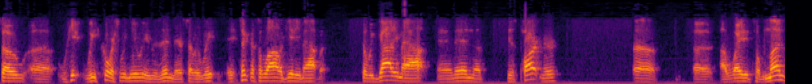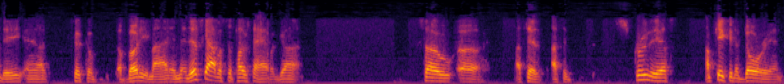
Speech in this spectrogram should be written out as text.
so uh, we, we of course we knew he was in there. So we it took us a while to get him out, but so we got him out, and then uh, his partner. Uh, uh, I waited till Monday, and I took a, a buddy of mine, and this guy was supposed to have a gun. So uh, I said, I said, screw this, I'm kicking the door in.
